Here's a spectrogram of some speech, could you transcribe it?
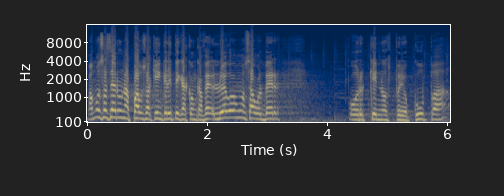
Vamos a hacer una pausa aquí en Críticas con Café, luego vamos a volver porque nos preocupa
